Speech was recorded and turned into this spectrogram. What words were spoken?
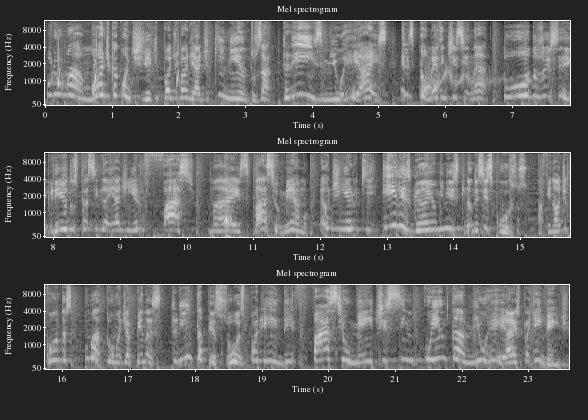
Por uma módica quantia que pode variar de 500 a 3 mil reais, eles prometem te ensinar todos os segredos para se ganhar dinheiro fácil. Mas fácil mesmo é o dinheiro que eles ganham ministrando esses cursos. Afinal de contas, uma turma de apenas 30 pessoas pode render facilmente 50 mil reais para quem vende.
